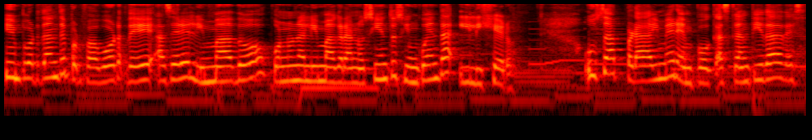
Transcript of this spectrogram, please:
importante por favor de hacer el limado con una lima grano 150 y ligero. Usa primer en pocas cantidades.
